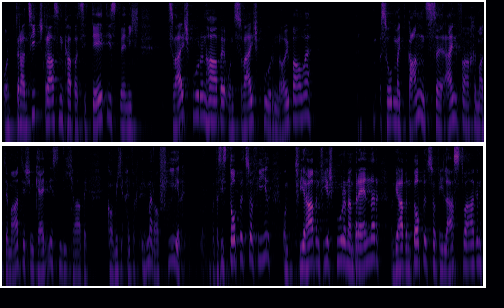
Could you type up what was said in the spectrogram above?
Und Transitstraßenkapazität ist, wenn ich zwei Spuren habe und zwei Spuren neu baue, so mit ganz äh, einfachen mathematischen Kenntnissen, die ich habe, komme ich einfach immer auf vier. Und das ist doppelt so viel. Und wir haben vier Spuren am Brenner und wir haben doppelt so viel Lastwagen.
